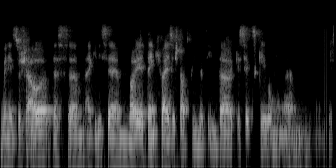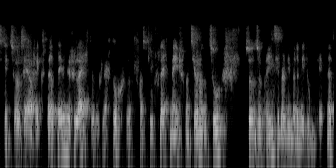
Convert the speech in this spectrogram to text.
Wenn ich jetzt so schaue, dass ähm, eine gewisse neue Denkweise stattfindet in der Gesetzgebung, ähm, ist nicht so sehr auf Expertenebene vielleicht, oder vielleicht doch, hast du vielleicht mehr Informationen dazu, sondern so prinzipiell, wie man damit umgeht. Nicht?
